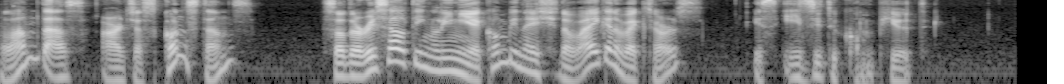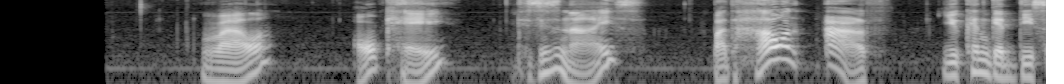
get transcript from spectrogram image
Lambdas are just constants, so the resulting linear combination of eigenvectors is easy to compute. Well, Okay, this is nice, but how on earth you can get these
